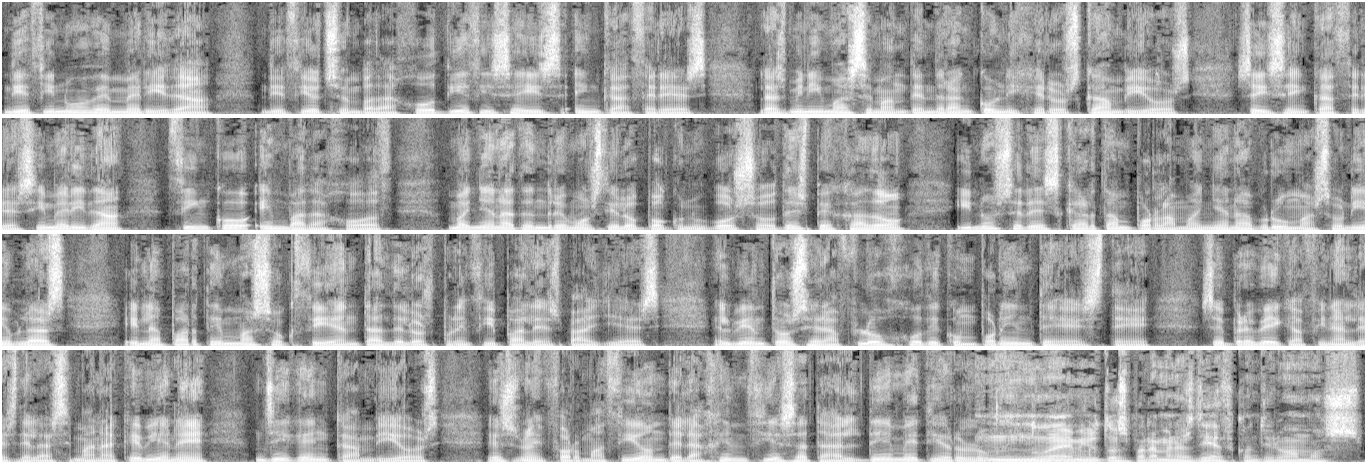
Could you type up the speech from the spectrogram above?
19 en Mérida, 18 en Badajoz, 16 en Cáceres. Las mínimas se mantendrán con ligeros cambios. 6 en Cáceres y Mérida, 5 en Badajoz. Mañana tendremos cielo poco nuboso, despejado y no se descartan por la mañana brumas o nieblas en la parte más occidental de los principales valles. El viento será flojo de componente este. Se prevé que a finales de la semana que viene lleguen cambios. Es una información de la Agencia Estatal de Meteorología. Nueve minutos para menos diez. Continuamos.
